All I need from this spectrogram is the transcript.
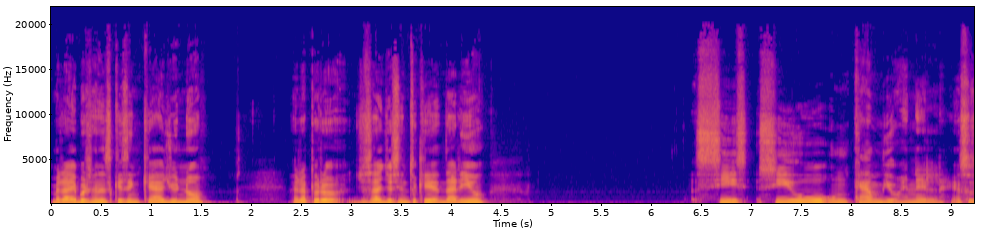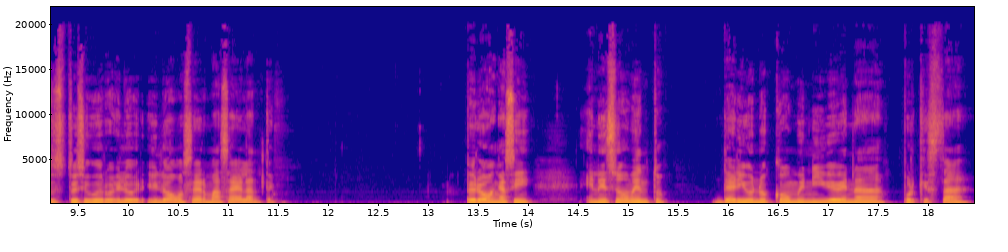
¿Verdad? Hay personas que dicen que ayunó. ¿Verdad? Pero o sea, yo siento que Darío sí, sí hubo un cambio en él. Eso estoy seguro. Y lo, y lo vamos a ver más adelante. Pero aún así, en ese momento Darío no come ni bebe nada porque está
